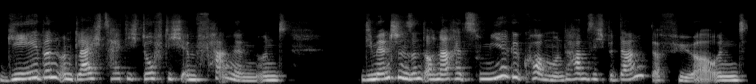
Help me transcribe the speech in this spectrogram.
Geben und gleichzeitig durfte ich empfangen. Und die Menschen sind auch nachher zu mir gekommen und haben sich bedankt dafür. Und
